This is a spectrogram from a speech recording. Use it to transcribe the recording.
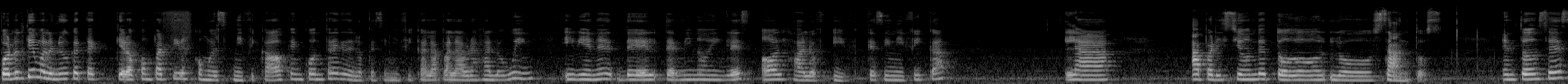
Por último, lo único que te quiero compartir es como el significado que encontré de lo que significa la palabra Halloween y viene del término inglés All Hallows Eve, que significa la aparición de todos los santos. Entonces,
